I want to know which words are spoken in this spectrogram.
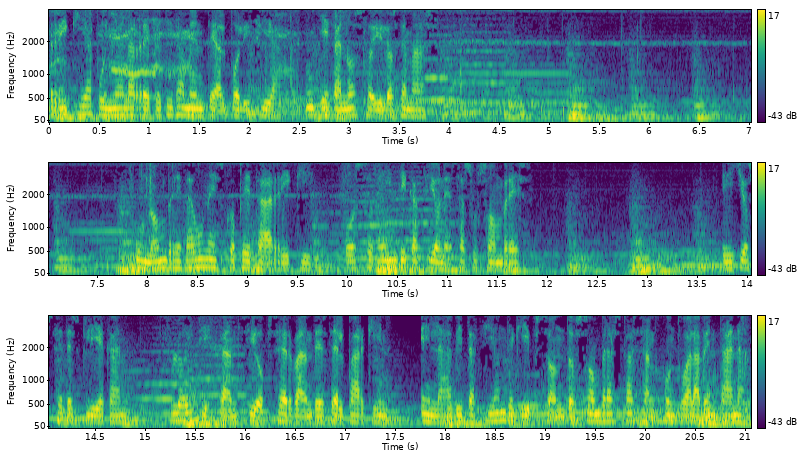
Ricky apuñala repetidamente al policía. Llegan Oso y los demás. Un hombre da una escopeta a Ricky. Oso da indicaciones a sus hombres. Ellos se despliegan. Floyd y Hansi observan desde el parking. En la habitación de Gibson, dos sombras pasan junto a la ventana.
